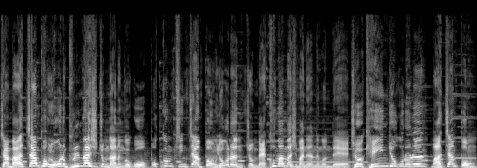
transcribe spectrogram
자 맛짬뽕 요거는 불맛이 좀 나는 거고 볶음 진짬뽕 요거는 좀 매콤한 맛이 많이 나는 건데 저 개인적으로는 맛짬뽕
